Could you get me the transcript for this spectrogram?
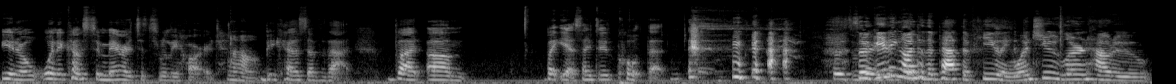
you know, when it comes to marriage, it's really hard Uh-huh. because of that. But um, but yes, I did quote that. It was a So getting onto the path of healing, once you learn how to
